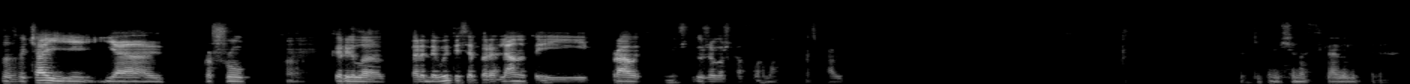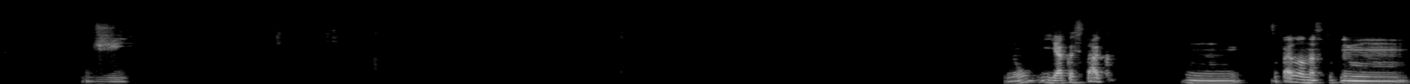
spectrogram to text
Зазвичай я прошу е, Кирила передивитися, переглянути і вправити, тому що дуже важка форма, насправді. Які там ще нас цікаві. G. Ну, якось так. Напевно, наступним,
